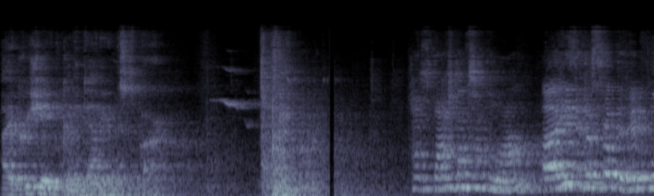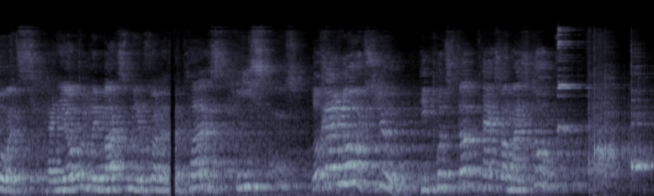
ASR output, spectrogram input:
I appreciate you coming down here, Mrs. Parr. Has Dad done something wrong? Uh, he's a disruptive influence, and he openly mocks me in front of the class. He says. Look, I know it's you! He puts thumbtacks on my stool.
